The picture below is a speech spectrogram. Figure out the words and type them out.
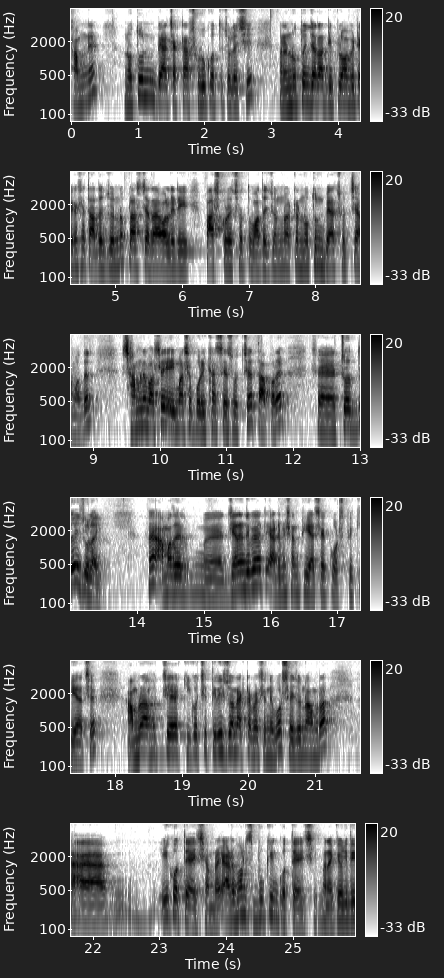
সামনে নতুন ব্যাচ একটা শুরু করতে চলেছি। মানে নতুন যারা ডিপ্লোমা বিটেক আছে তাদের জন্য প্লাস যারা অলরেডি পাস করেছ তোমাদের জন্য একটা নতুন ব্যাচ হচ্ছে আমাদের। সামনে মাসে, এই মাসে পরীক্ষা শেষ হচ্ছে, তারপরে চোদ্দোই জুলাই। হ্যাঁ আমাদের জেনে নেবে অ্যাডমিশন ফি আছে কোর্স ফি কী আছে। আমরা হচ্ছে কি করছি, তিরিশ জন একটা ব্যাচে নেব, সেই জন্য আমরা ই করতে চাইছি, আমরা অ্যাডভান্স বুকিং করতে চাইছি। মানে কেউ যদি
